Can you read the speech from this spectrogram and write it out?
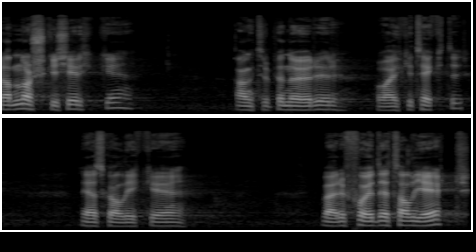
fra Den norske kirke, entreprenører og arkitekter. Jeg skal ikke være for detaljert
